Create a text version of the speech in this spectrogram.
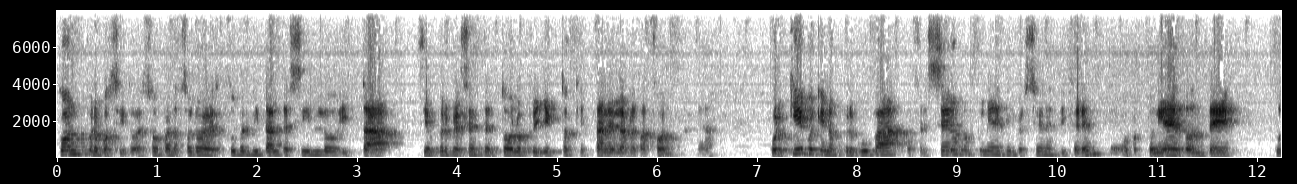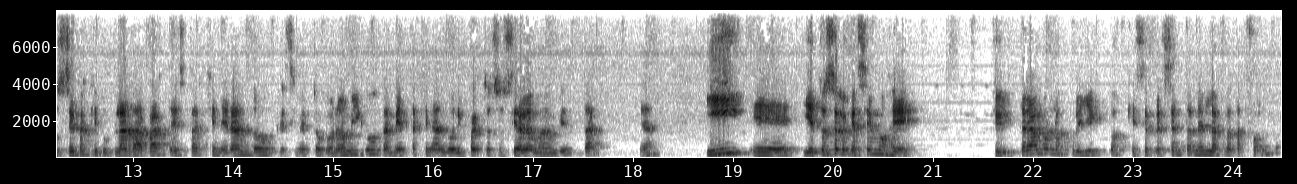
con propósito. Eso para nosotros es súper vital decirlo y está siempre presente en todos los proyectos que están en la plataforma. ¿Por qué? Porque nos preocupa ofrecer oportunidades de inversiones diferentes, oportunidades donde tú sepas que tu plata, aparte de estar generando un crecimiento económico, también está generando un impacto social o medioambiental. Y, eh, y entonces lo que hacemos es filtramos los proyectos que se presentan en la plataforma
